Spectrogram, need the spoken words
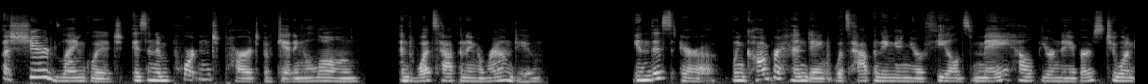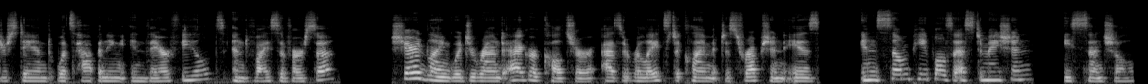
A shared language is an important part of getting along and what's happening around you. In this era, when comprehending what's happening in your fields may help your neighbors to understand what's happening in their fields and vice versa, shared language around agriculture as it relates to climate disruption is, in some people's estimation, essential.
